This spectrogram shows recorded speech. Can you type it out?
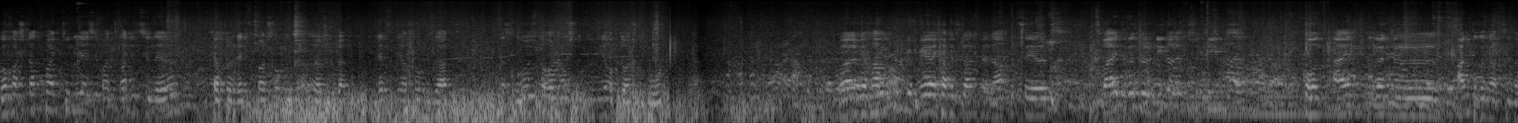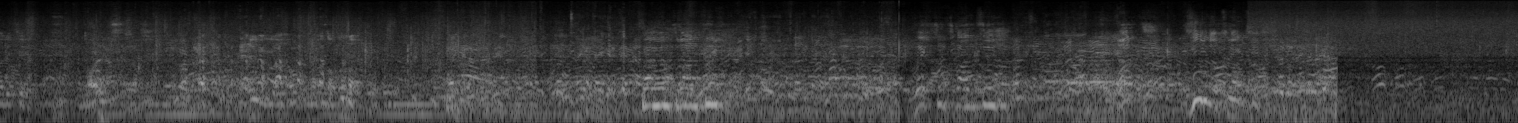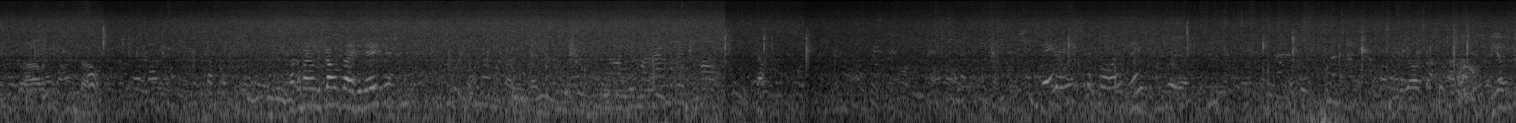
Gocher Stadtbike-Turnier ist immer traditionell, ich habe beim letzten, Mal schon, äh, beim letzten Jahr schon gesagt, das größte holländische Turnier auf deutschem Boden. Wir haben ungefähr, ich habe jetzt gar nicht mehr nachgezählt, zwei Drittel niederländische Teams und ein Drittel andere Nationalitäten. Deutsch, was auch immer. 25, 26 und 27. ga maar aan de kant leggen deze. Ja. ja. ja. ja. ja.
